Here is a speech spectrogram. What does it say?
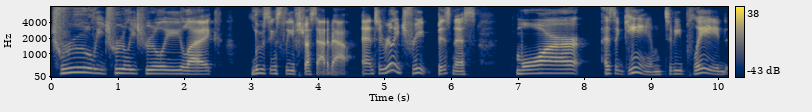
truly, truly, truly like losing sleep stressed out about. And to really treat business more as a game to be played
